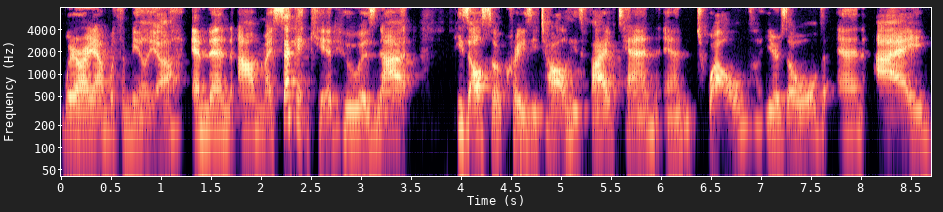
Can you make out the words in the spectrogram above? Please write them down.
where I am with Amelia. And then um, my second kid, who is not he's also crazy tall. He's 5'10 and 12 years old. And I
